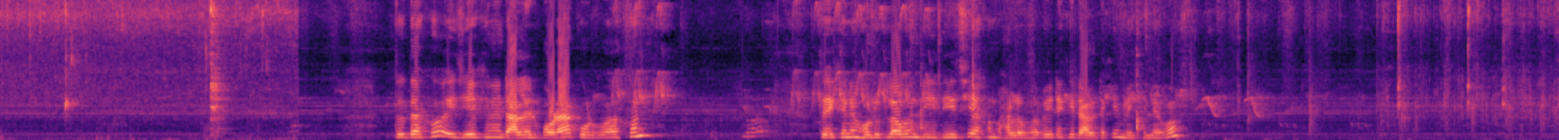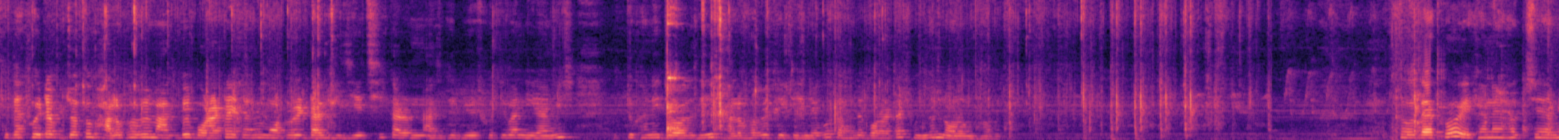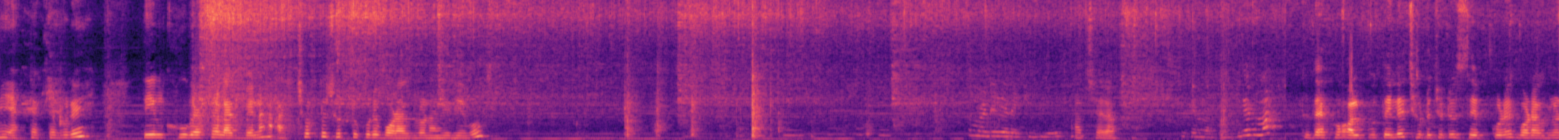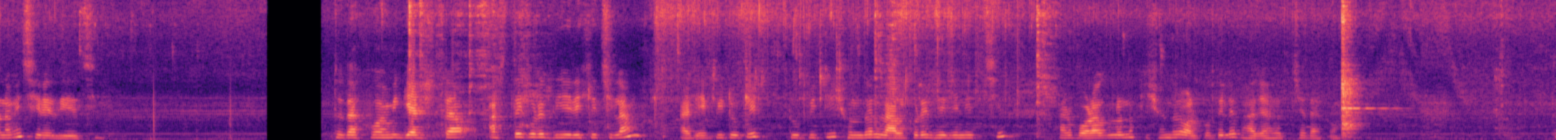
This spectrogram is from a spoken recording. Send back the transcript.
তো দেখো, এই যে এখানে ডালের বড়া করব এখন। তো এখানে হলুদ লবণ দিয়ে দিয়েছি, এখন ভালোভাবে এটাকে ডালটাকে মেখে নেব। তো দেখো, এটা যত ভালোভাবে মাখবে বড়াটা, এটা আমি মটরের ডাল ভিজিয়েছি, কারণ আজকে বৃহস্পতিবার নিরামিষ। একটুখানি জল দিয়ে ভালোভাবে ফেটিয়ে নেব, তাহলে বড়াটা সুন্দর নরম হবে। তো দেখো, এখানে হচ্ছে আমি একটা একটা করে তেল খুব একটা লাগবে না, আর ছোট্ট ছোট্ট করে বড়াগুলো নামিয়ে দেব। আচ্ছা রাখো। তো দেখো, অল্প তেলে ছোট ছোট সেভ করে বড়াগুলো আমি ছেড়ে দিয়েছি। তো দেখো, আমি গ্যাসটা আস্তে করে দিয়ে রেখেছিলাম, আর এপিট ওপিট টুপিটি সুন্দর লাল করে ভেজে নিচ্ছি। আর বড়াগুলো না কী সুন্দর অল্প তেলে ভাজা হচ্ছে, দেখো।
